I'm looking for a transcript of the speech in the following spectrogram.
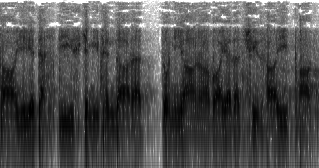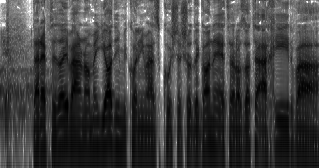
سایه دستی است که میپندارد. دنیا را باید از چیزهایی پاک کرد. در ابتدای برنامه یادی می‌کنیم از کشته شدگان اعتراضات اخیر و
